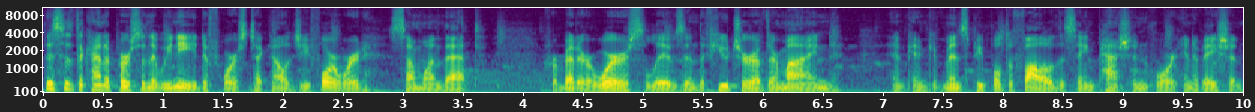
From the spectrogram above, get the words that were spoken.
This is the kind of person that we need to force technology forward, someone that, for better or worse, lives in the future of their mind and can convince people to follow the same passion for innovation.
